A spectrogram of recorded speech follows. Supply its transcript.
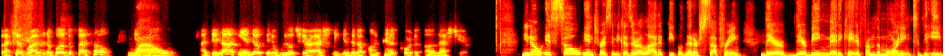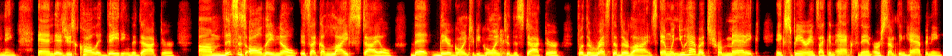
but I kept rising above the plateau. Wow. So I did not end up in a wheelchair. I actually ended up on a tennis court uh, last year you know it's so interesting because there are a lot of people that are suffering they're they're being medicated from the morning to the evening and as you call it dating the doctor um, this is all they know. It's like a lifestyle that they're going to be going to this doctor for the rest of their lives. And when you have a traumatic experience, like an accident or something happening,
